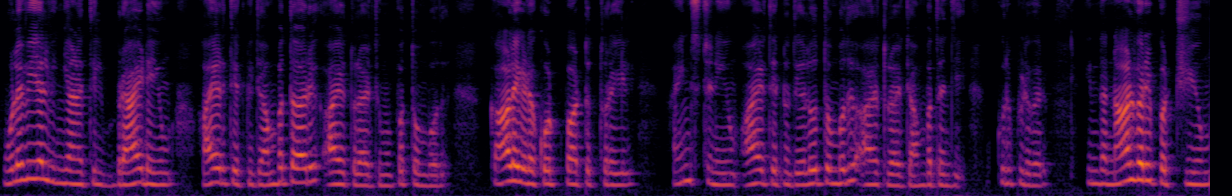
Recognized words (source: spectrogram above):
உளவியல் விஞ்ஞானத்தில் பிராய்டையும் ஆயிரத்தி எட்நூற்றி ஐம்பத்தாறு ஆயிரத்தி தொள்ளாயிரத்தி முப்பத்தொம்போது. காலையிட கோட்பாட்டுத் துறையில் ஐன்ஸ்டனையும் ஆயிரத்தி எட்நூற்றி எழுவத்தொம்பது ஆயிரத்தி தொள்ளாயிரத்தி ஐம்பத்தஞ்சு குறிப்பிடுவர். இந்த நால்வரை பற்றியும்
